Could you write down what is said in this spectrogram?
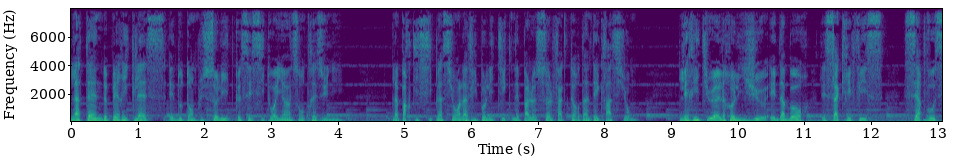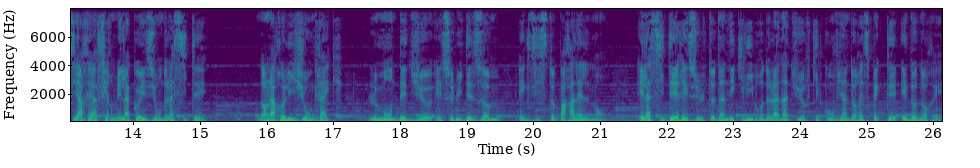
L'Athènes de Périclès est d'autant plus solide que ses citoyens sont très unis. La participation à la vie politique n'est pas le seul facteur d'intégration. Les rituels religieux et d'abord les sacrifices servent aussi à réaffirmer la cohésion de la cité. Dans la religion grecque, le monde des dieux et celui des hommes existent parallèlement, et la cité résulte d'un équilibre de la nature qu'il convient de respecter et d'honorer.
